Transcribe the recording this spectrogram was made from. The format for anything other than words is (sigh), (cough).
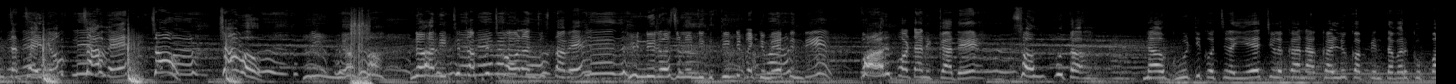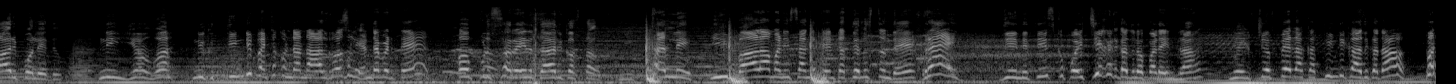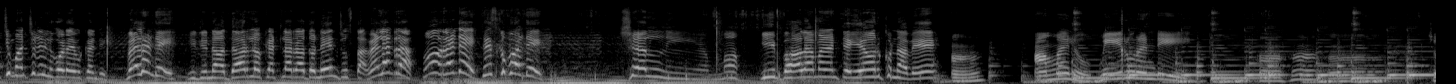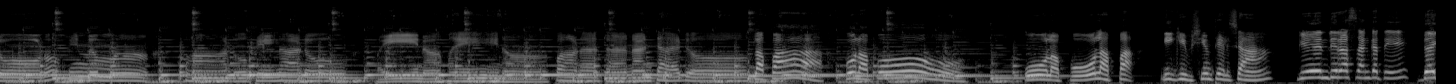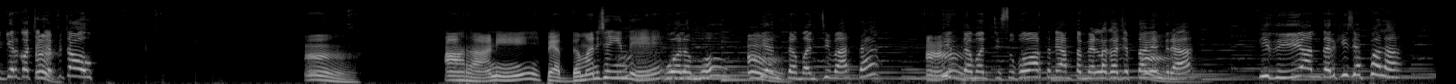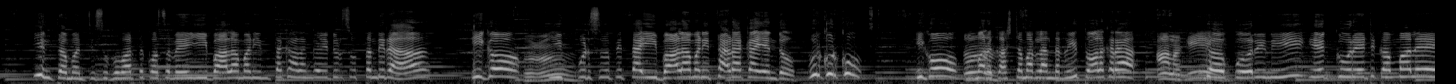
నీకెంత ధైర్యం? చావే? చావు! చావు! నీ నా నుంచి తప్పించుకోవాలని చూస్తావే? ఇన్ని రోజులు నీకు తిండి పెట్టి మేపింది పారిపోవటానికి కాదే. సంపుత నా గూటికొచ్చిన ఏ చిలుక నా కళ్ళు కప్పింత వరకు పారిపోలేదు. నీ యవ్వ నీకు తిండి పెట్టకుండా నాలుగు రోజులు ఎండబెడితే అప్పుడు సరైన దారికొస్తావు. నీ తల్లి ఈ బాలామణి సంగతి ఏంటో తెలుస్తుంది? రేయ్! దీన్ని తీసుకుపోయి చీకటి గదిలో పడైందిరా? నేను చెప్పేదాకా తిండి కాదు కదా పచ్చి మంచినీళ్ళు కూడా ఇవ్వకండి. వెళ్ళండి. ఇది నా దారిలోకి ఎట్లా రాదో నేను చూస్తా. వెళ్ళండి రా రండి తీసుకుపోండి. చల్ని ఈ బాలామణి అంటే ఏమనుకున్నావే? ఆ, అమ్మాయిలు మీరు రండి. చూడు పిన్నమ్మ పాడు పిల్లాడు పైన పైన పడతానంటాడు. లపా పోలపో లపో ఓ లపో లప్ప నీకు ఈ విషయం తెలుసా? ఏందిరా సంగతి? దగ్గరకు వచ్చి చెప్పుతావు ఆ, రాణి పెద్ద మనిషి అయింది ఓలమ్మో. ఎంత మంచి వార్త. ఇంత మంచి శుభవార్తని అంత మెల్లగా చెప్తావేందిరా? ఇది అందరికీ చెప్పాలా? ఇంత మంచి శుభవార్త కోసమే ఈ బాలామణి ఇంతకాలంగా ఎదురు చూస్తుందిరా. ఇగో. ఇప్పుడు చూపిస్తా ఈ బాలామణి తడాకా ఏందో. ఉరుకురుకు ఇగో. మన కస్టమర్లందరినీ తోలకరా. అలాగే. పోరిని ఎక్కువ రేటు కమ్మాలే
